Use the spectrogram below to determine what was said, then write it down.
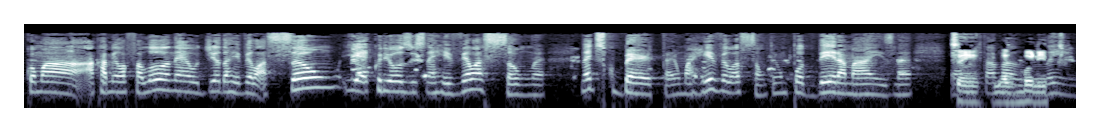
como a, a Camila falou, né? O dia da revelação. E é curioso isso, né? Revelação, né? Não é descoberta, é uma revelação, tem um poder a mais, né? Sim, Ela tava mais bonito. além-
